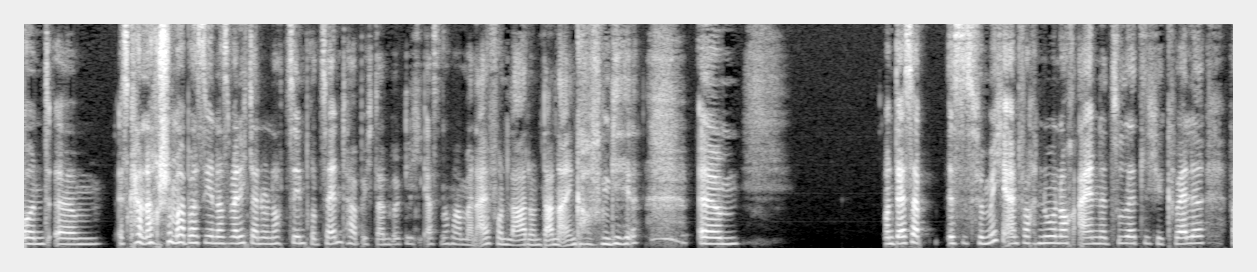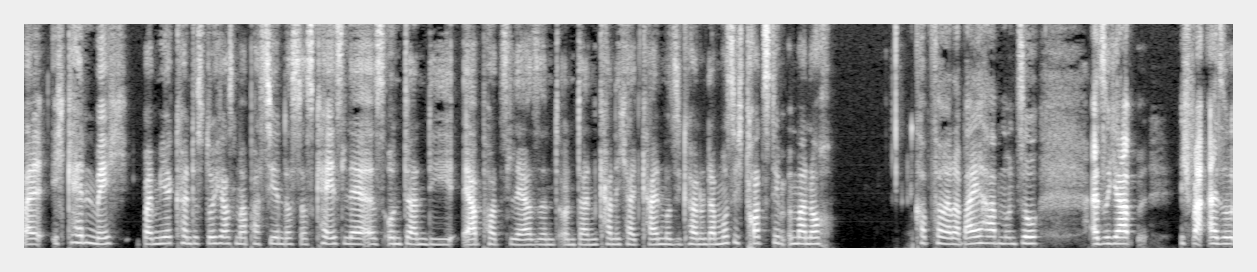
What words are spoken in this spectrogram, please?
Und ähm, es kann auch schon mal passieren, dass wenn ich dann nur noch 10% habe, ich dann wirklich erst nochmal mein iPhone lade und dann einkaufen gehe. Ähm, und deshalb ist es für mich einfach nur noch eine zusätzliche Quelle, weil ich kenne mich. Bei mir könnte es durchaus mal passieren, dass das Case leer ist und dann die AirPods leer sind und dann kann ich halt keine Musik hören und da muss ich trotzdem immer noch Kopfhörer dabei haben und so. Also ja, ich war, also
